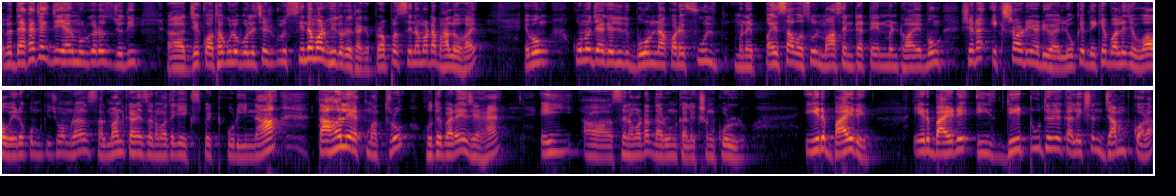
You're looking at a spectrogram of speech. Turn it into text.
এবার দেখা যাক যে এয়ার মুরগাডোস যদি যে কথাগুলো বলেছে সেগুলো সিনেমার ভিতরে থাকে। প্রপার সিনেমাটা ভালো হয় এবং কোনো জায়গায় যদি বোর না করে ফুল মানে পয়সা বসুল মাস এন্টারটেনমেন্ট হয় এবং সেটা এক্সট্রাঅর্ডিনারি হয়। লোকে দেখে বলে যে ওয়াও এরকম কিছু আমরা সালমান খানের সিনেমা থেকে এক্সপেক্ট করি না। তাহলে একমাত্র হতে পারে যে হ্যাঁ এই সিনেমাটা দারুণ কালেকশন করল। এর বাইরে এর বাইরে এই ডে টু থেকে কালেকশন জাম্প করা,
